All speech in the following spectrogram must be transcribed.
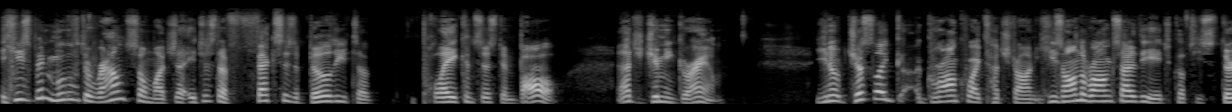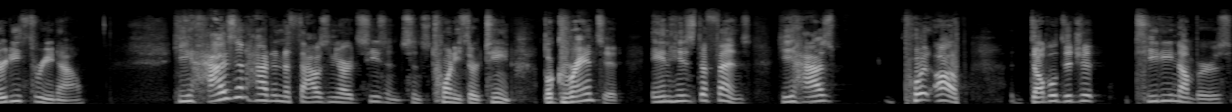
he's been moved around so much that it just affects his ability to play consistent ball. And that's Jimmy Graham. You know, just like Gronk, who I touched on, he's on the wrong side of the age cliff. He's 33 now. He hasn't had an 1,000 yard season since 2013. But granted, in his defense, he has put up double digit TD numbers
